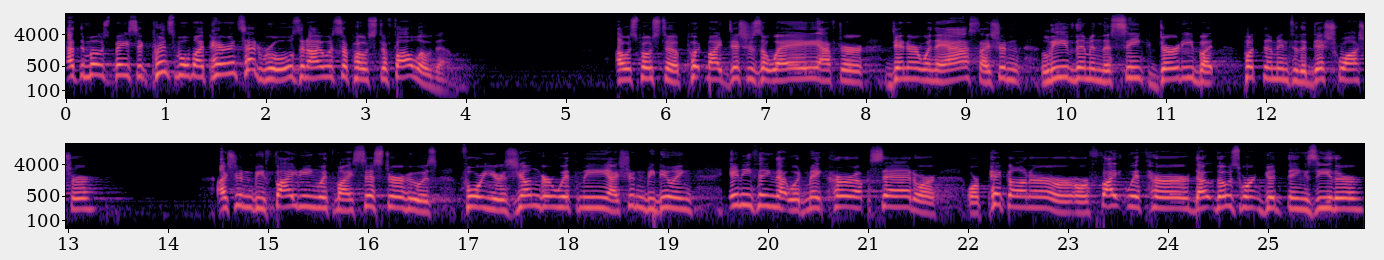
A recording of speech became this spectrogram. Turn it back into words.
at the most basic principle, my parents had rules and I was supposed to follow them. I was supposed to put my dishes away after dinner when they asked. I shouldn't leave them in the sink dirty, but put them into the dishwasher. I shouldn't be fighting with my sister who is four years younger with me. I shouldn't be doing anything that would make her upset or, or pick on her or, or fight with her. Th- those weren't good things either.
